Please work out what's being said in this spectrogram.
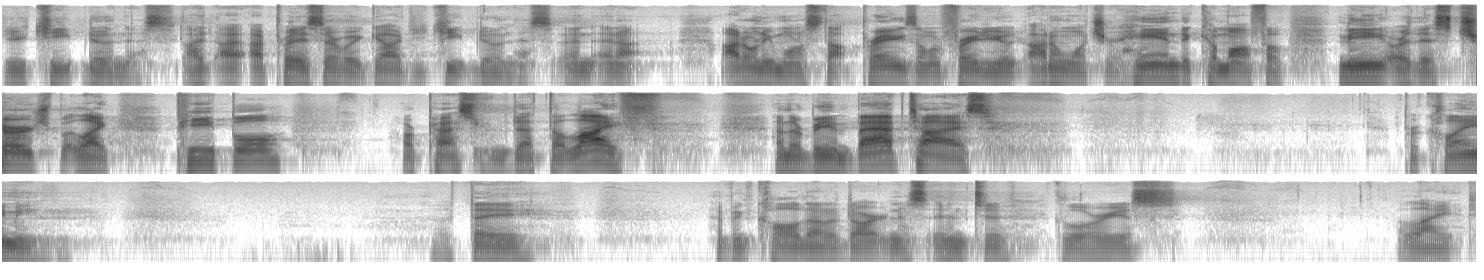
You keep doing this. I, I, I pray this every week God, you keep doing this. And, and I, I don't even want to stop praying because I'm afraid you, I don't want your hand to come off of me or this church. But like people are passing from death to life and they're being baptized, proclaiming that they have been called out of darkness into glorious light.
